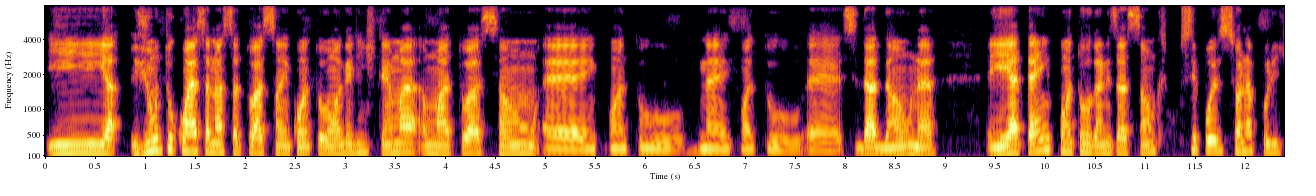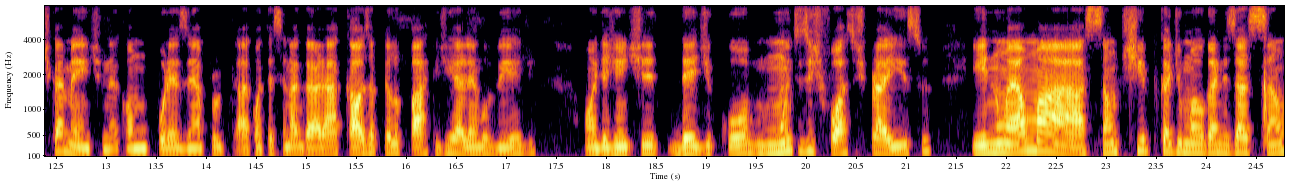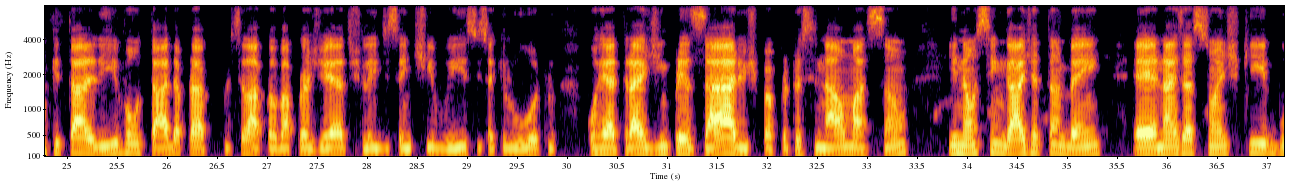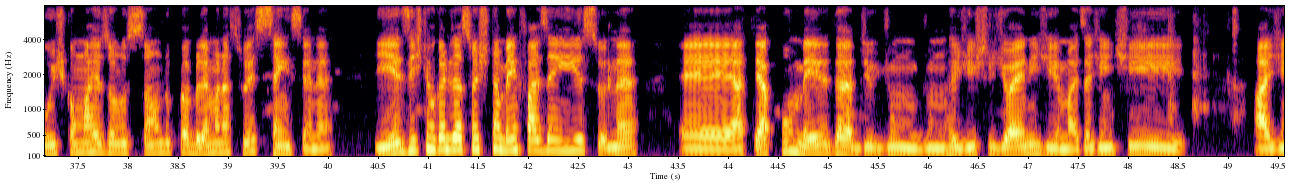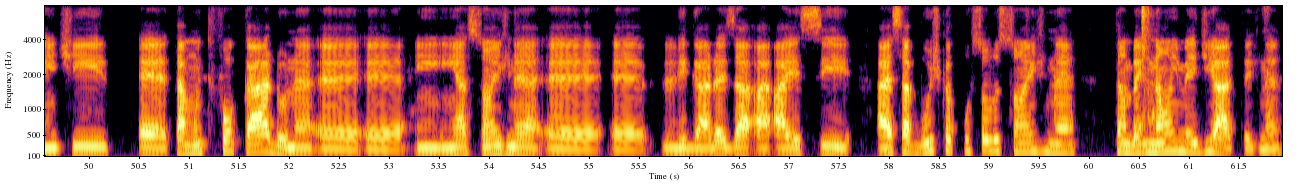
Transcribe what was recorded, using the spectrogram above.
e junto com essa nossa atuação enquanto ONG, a gente tem uma, uma atuação é, enquanto, né, enquanto é, cidadão, né, e até enquanto organização que se posiciona politicamente, né, como, por exemplo, acontecendo agora a causa pelo Parque de Realengo Verde, onde a gente dedicou muitos esforços para isso, e não é uma ação típica de uma organização que está ali voltada para, sei lá, aprovar projetos, lei de incentivo, isso, isso, aquilo, outro, correr atrás de empresários para patrocinar uma ação. E não se engaja também é, nas ações que buscam uma resolução do problema na sua essência, né? E existem organizações que também fazem isso, né? É, até por meio da, de, de, um, de um registro de ONG, mas a gente a gente está é, tá muito focado né, é, é, em, em, ações né, é, é, ligadas a, a, a, esse, a essa busca por soluções né, também não imediatas. Né?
